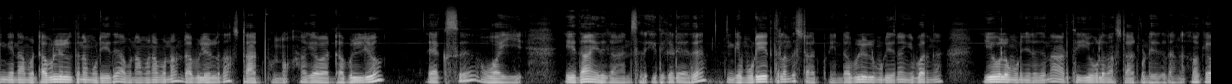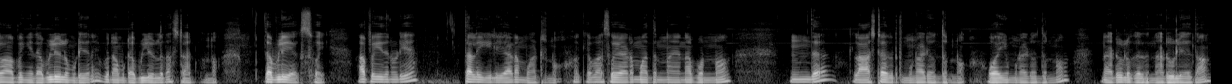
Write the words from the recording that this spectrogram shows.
இங்கே நம்ம டபிள்யூவில் தானே முடியுது. அப்போ நம்ம என்ன பண்ணோம் டபிள்யூவில் தான் ஸ்டார்ட் பண்ணோம் ஓகேவா டபிள்யூ எக்ஸு ஒய் இதுதான் இதுக்கு ஆன்சர் இது கிடையாது. இங்கே முடியறதுலேருந்து ஸ்டார்ட் பண்ணி டபிள்யூவில் முடியுதுன்னா இங்கே பாருங்கள் யூவில் முடிஞ்சிருக்குன்னா அடுத்து யூவில் தான் ஸ்டார்ட் பண்ணியிருக்காங்க ஓகேவா அப்போ இங்கே டபிள்யூவில் முடியுதுன்னா இப்போ நம்ம டபிள்யூவில் தான் ஸ்டார்ட் பண்ணோம் டபிள்யூ எக்ஸ் ஒய் அப்போ இதனுடைய தலைகீழி இடம் மாற்றணும். ஓகேவா ஸோ இடம் மாற்றணும்னா என்ன பண்ணணும்? இந்த லாஸ்ட்டாக இருக்கிறது முன்னாடி வந்துடணும். ஒய் முன்னாடி வந்துடணும். நடுவில் இருக்கிறது நடுவிலே தான்.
